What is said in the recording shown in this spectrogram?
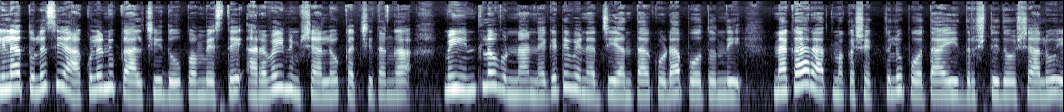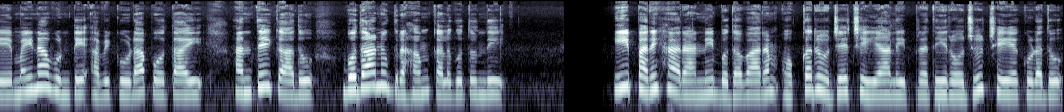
ఇలా తులసి ఆకులను కాల్చి ధూపం వేస్తే అరవై నిమిషాల్లో ఖచ్చితంగా మీ ఇంట్లో ఉన్న నెగటివ్ ఎనర్జీ అంతా కూడా పోతుంది. నకారాత్మక శక్తులు పోతాయి. దృష్టి దోషాలు ఏమైనా ఉంటే అవి కూడా పోతాయి. అంతేకాదు బుధానుగ్రహం కలుగుతుంది. ఈ పరిహారాన్ని బుధవారం ఒక్కరోజే చేయాలి. ప్రతిరోజు చేయకూడదు.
